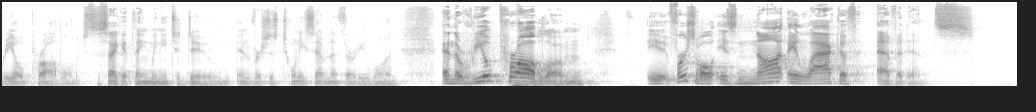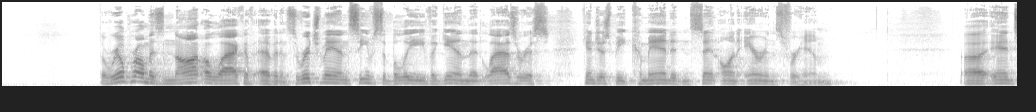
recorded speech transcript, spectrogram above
real problem, which is the second thing we need to do in verses 27 to 31. And the real problem, first of all, is not a lack of evidence. The real problem is not a lack of evidence. The rich man seems to believe, again, that Lazarus can just be commanded and sent on errands for him. Uh, and,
